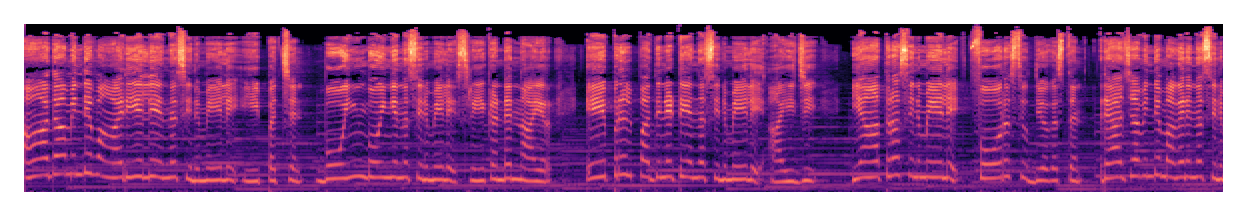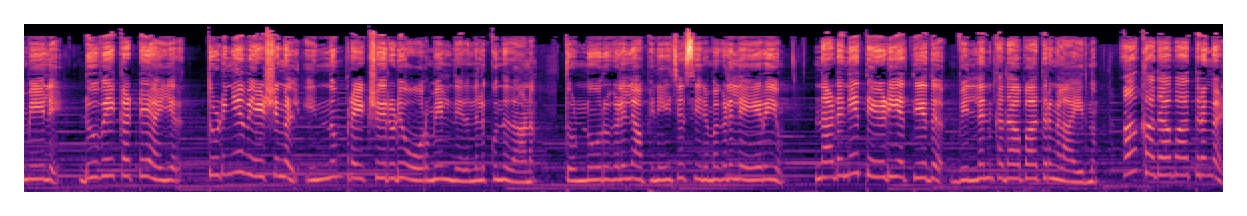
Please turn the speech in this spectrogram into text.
ആദാമിന്റെ വാരിയൽ എന്ന സിനിമയിലെ ഈപ്പച്ചൻ ബോയിങ് ബോയിങ് എന്ന സിനിമയിലെ ശ്രീകണ്ഠൻ നായർ ഏപ്രിൽ പതിനെട്ട് എന്ന സിനിമയിലെ ഐ ജി യാത്രാ സിനിമയിലെ ഫോറസ്റ്റ് ഉദ്യോഗസ്ഥൻ രാജാവിന്റെ മകൻ എന്ന സിനിമയിലെ ഡുവേ കട്ടെ അയ്യർ തുടങ്ങിയ വേഷങ്ങൾ ഇന്നും പ്രേക്ഷകരുടെ ഓർമ്മയിൽ നിലനിൽക്കുന്നതാണ്. തൊണ്ണൂറുകളിൽ അഭിനയിച്ച സിനിമകളിലേറെയും നടനെ തേടിയെത്തിയത് വില്ലൻ കഥാപാത്രങ്ങളായിരുന്നു. ആ കഥാപാത്രങ്ങൾ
